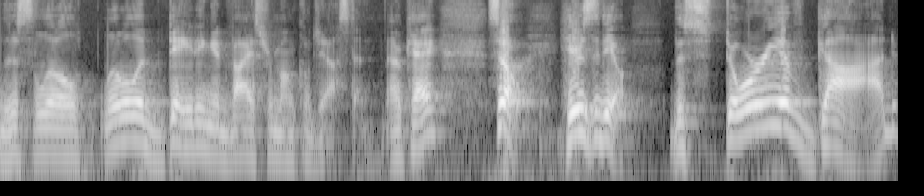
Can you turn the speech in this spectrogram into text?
Just a little little dating advice from Uncle Justin, okay? So, here's the deal. The story of God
